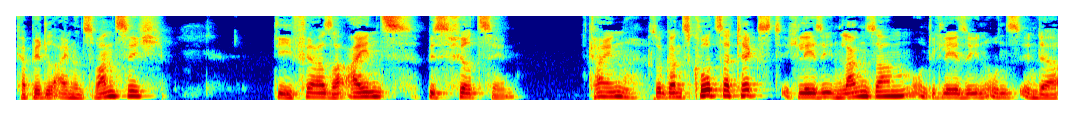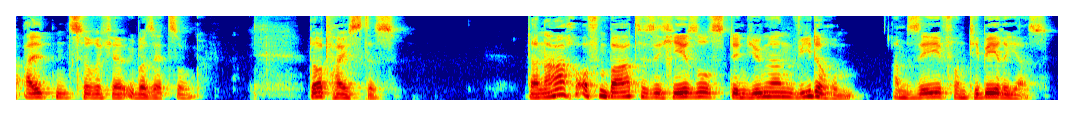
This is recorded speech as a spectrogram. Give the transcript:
Kapitel 21, die Verse 1 bis 14. Kein so ganz kurzer Text, ich lese ihn langsam und ich lese ihn uns in der alten Zürcher Übersetzung. Dort heißt es, Danach offenbarte sich Jesus den Jüngern wiederum am See von Tiberias.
